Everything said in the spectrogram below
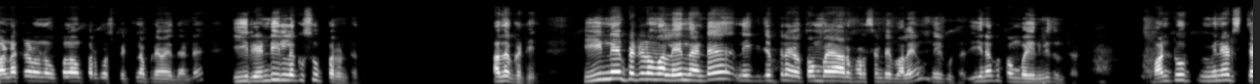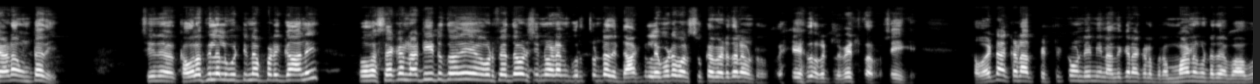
బండకాడ ఉన్న ఉపలం పర్పస్ పెట్టినప్పుడు ఏమైందంటే ఈ రెండు ఇళ్ళకు సూపర్ ఉంటది. అదొకటి. ఈయనే పెట్టడం వల్ల ఏంటంటే నీకు చెప్పిన తొంభై ఆరు పర్సెంటే బలయం నీకు ఉంటుంది ఈయనకు తొంభై ఎనిమిది ఉంటుంది. వన్ టూ మినిట్స్ తేడా ఉంటుంది. చిన్న కవల పిల్లలు పుట్టినప్పటికి కానీ ఒక సెకండ్ అటు ఇటుతోనే ఒకటి పెద్దవాడు చిన్నవాడు అని గుర్తుంటుంది. డాక్టర్లు ఏమంటే వాళ్ళు సుక్క పెడతానే ఉంటారు. ఏదో ఒకటి పెడతారు. చెయ్యికి. కాబట్టి అక్కడ పెట్టుకోండి. నేను అందుకని అక్కడ బ్రహ్మాండంగా ఉంటుంది బాబు.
